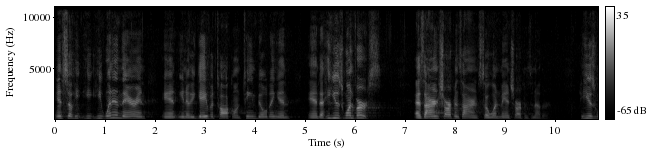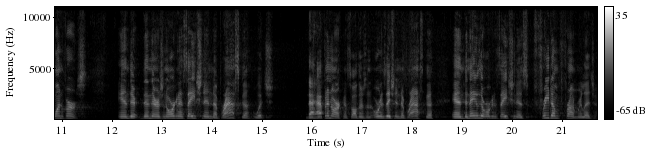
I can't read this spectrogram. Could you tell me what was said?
And so he, he, he went in there and and you know he gave a talk on team building and and uh, he used one verse as iron sharpens iron so one man sharpens another. He used one verse. And there, then there's an organization in nebraska which that happened in arkansas there's an organization in nebraska and the name of the organization is freedom from religion.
